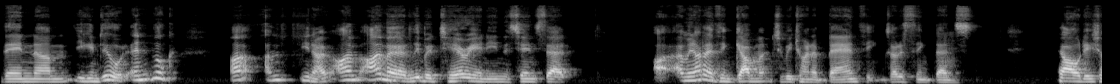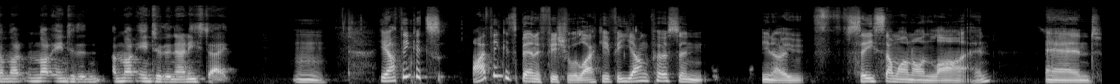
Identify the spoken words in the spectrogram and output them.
then um, you can do it. And look, I, am you know I'm I'm a libertarian in the sense that I, I, mean I don't think government should be trying to ban things. I just think that's mm. childish. I'm not I'm not into the I'm not into the nanny state. Mm. Yeah, I think it's I think it's beneficial. Like if a young person, you know, see someone online and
